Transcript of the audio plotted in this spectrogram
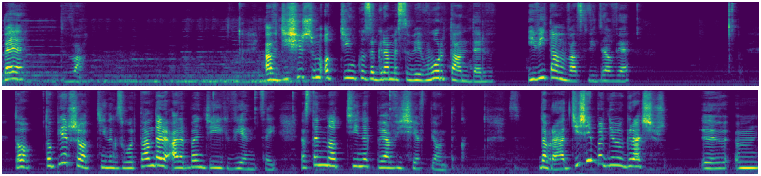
B2. A w dzisiejszym odcinku zagramy sobie w War Thunder. I witam Was, widzowie. To, to pierwszy odcinek z War Thunder, ale będzie ich więcej. Następny odcinek pojawi się w piątek. Dobra, dzisiaj będziemy grać yy, ym,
